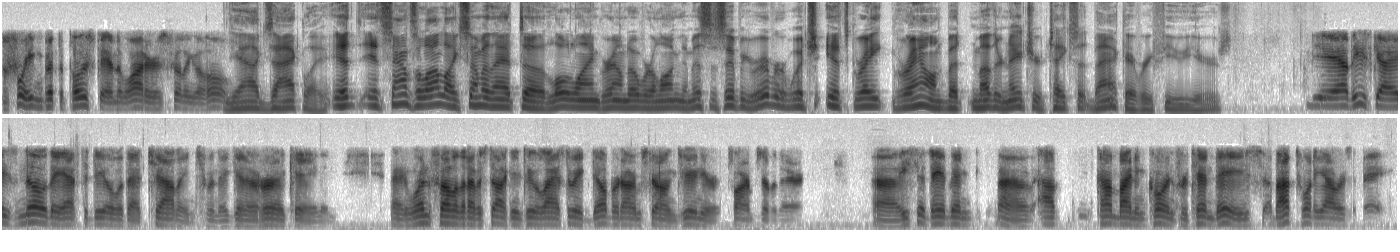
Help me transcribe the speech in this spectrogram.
before you can put the post in, the water is filling the hole. Yeah, exactly. It it sounds a lot like some of that uh, low lying ground over along the Mississippi River, which it's great ground, but Mother Nature takes it back every few years. Yeah, these guys know they have to deal with that challenge when they get a hurricane. And and one fellow that I was talking to last week, Delbert Armstrong Jr., farms over there. Uh, he said they had been uh, out combining corn for ten days, about twenty hours a day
